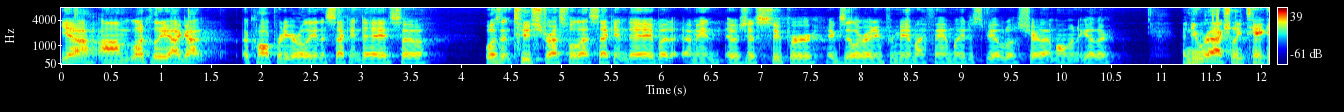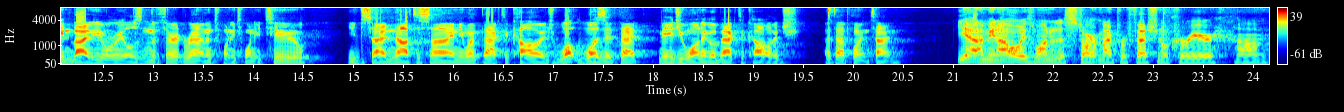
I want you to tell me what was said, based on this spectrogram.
Yeah, um, luckily I got a call pretty early in the second day, so wasn't too stressful that second day. But I mean, it was just super exhilarating for me and my family just to be able to share that moment together. And you were actually taken by the Orioles in the third round in 2022. You decided not to sign. You went back to college. What was it that made you want to go back to college at that point in time? Yeah, I mean, I always wanted to start my professional career. Um,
